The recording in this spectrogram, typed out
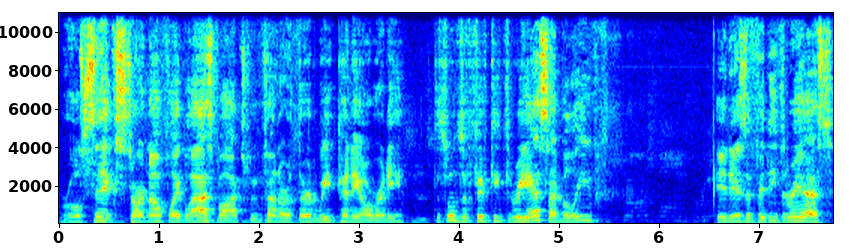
Roll six, starting off like last box. We found our third wheat penny already. This one's a 53S, I believe. It is a 53S.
